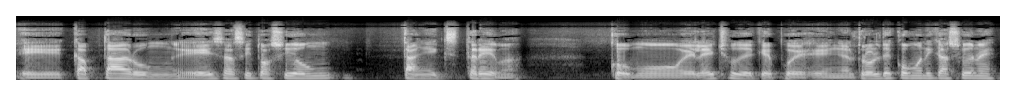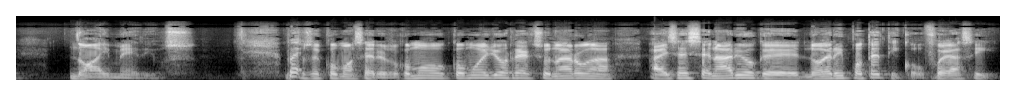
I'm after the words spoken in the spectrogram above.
eh, captaron esa situación tan extrema como el hecho de que pues en el rol de comunicaciones no hay medios? Pues Entonces, ¿cómo hacer eso? ¿Cómo, cómo ellos reaccionaron a, a, ese escenario que no era hipotético? Fue así.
